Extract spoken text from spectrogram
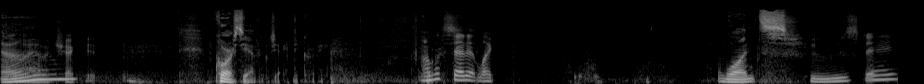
I have to, haven't Um, checked it. Of course, you haven't checked it, Craig. I looked at it like Once. Tuesday.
